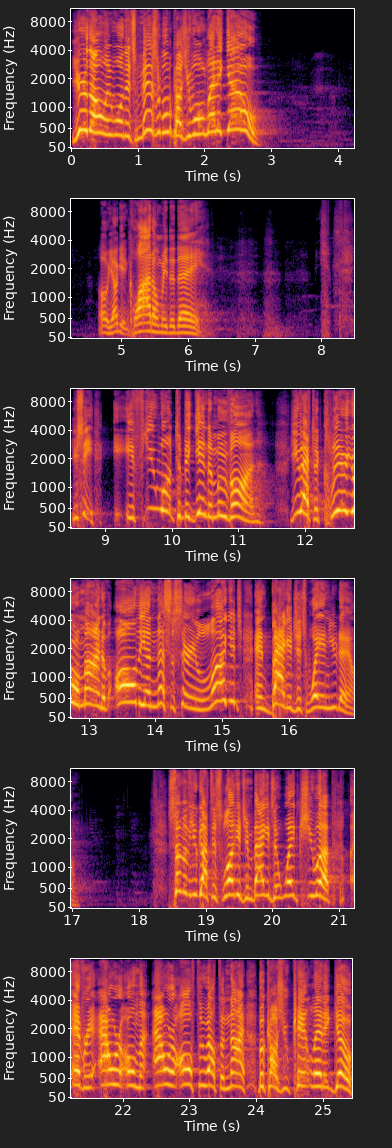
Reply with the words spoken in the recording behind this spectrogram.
You're the only one that's miserable because you won't let it go. Oh, y'all getting quiet on me today. You see, if you want to begin to move on, you have to clear your mind of all the unnecessary luggage and baggage that's weighing you down. Some of you got this luggage and baggage that wakes you up every hour on the hour, all throughout the night, because you can't let it go.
